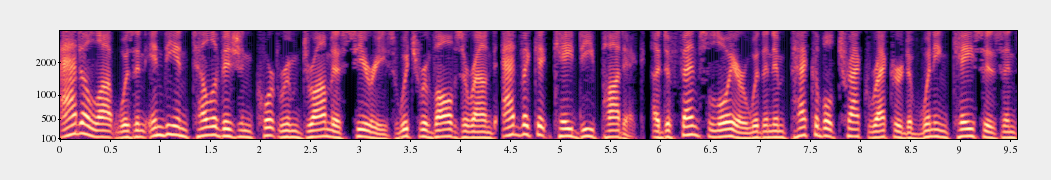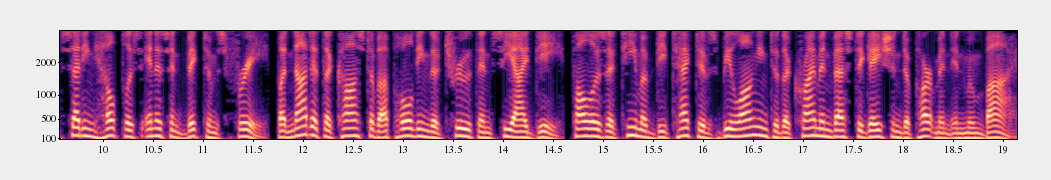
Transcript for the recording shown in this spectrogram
Adalat was an Indian television courtroom drama series which revolves around advocate K. D. Pathak, a defence lawyer with an impeccable track record of winning cases and setting helpless innocent victims free, but not at the cost of upholding the truth and CID, follows a team of detectives belonging to the Crime Investigation Department in Mumbai.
